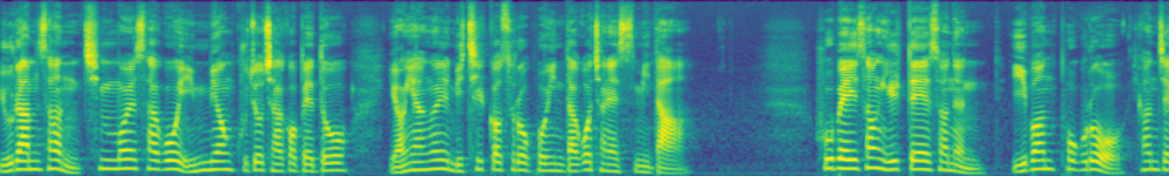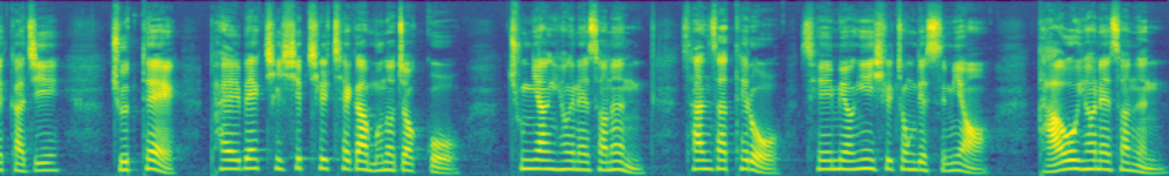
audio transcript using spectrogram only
유람선 침몰 사고 인명 구조 작업에도 영향을 미칠 것으로 보인다고 전했습니다. 후베이성 일대에서는 이번 폭우로 현재까지 주택 877채가 무너졌고 충량현에서는 산사태로 3명이 실종됐으며 다우현에서는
